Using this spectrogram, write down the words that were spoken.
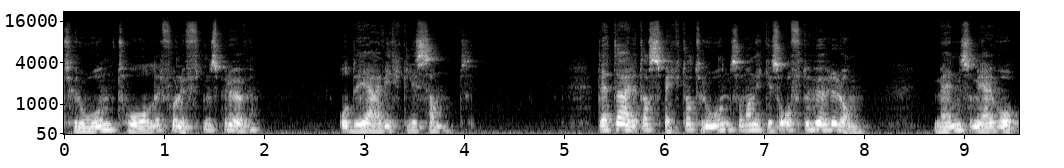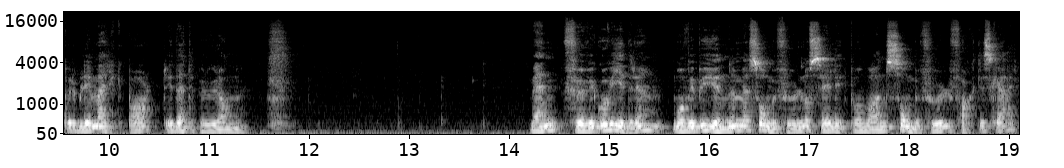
troen tåler fornuftens prøve, og det er virkelig sant. Dette er et aspekt av troen som man ikke så ofte hører om, men som jeg håper blir merkbart i dette programmet. Men før vi går videre, må vi begynne med sommerfuglen og se litt på hva en sommerfugl faktisk er.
